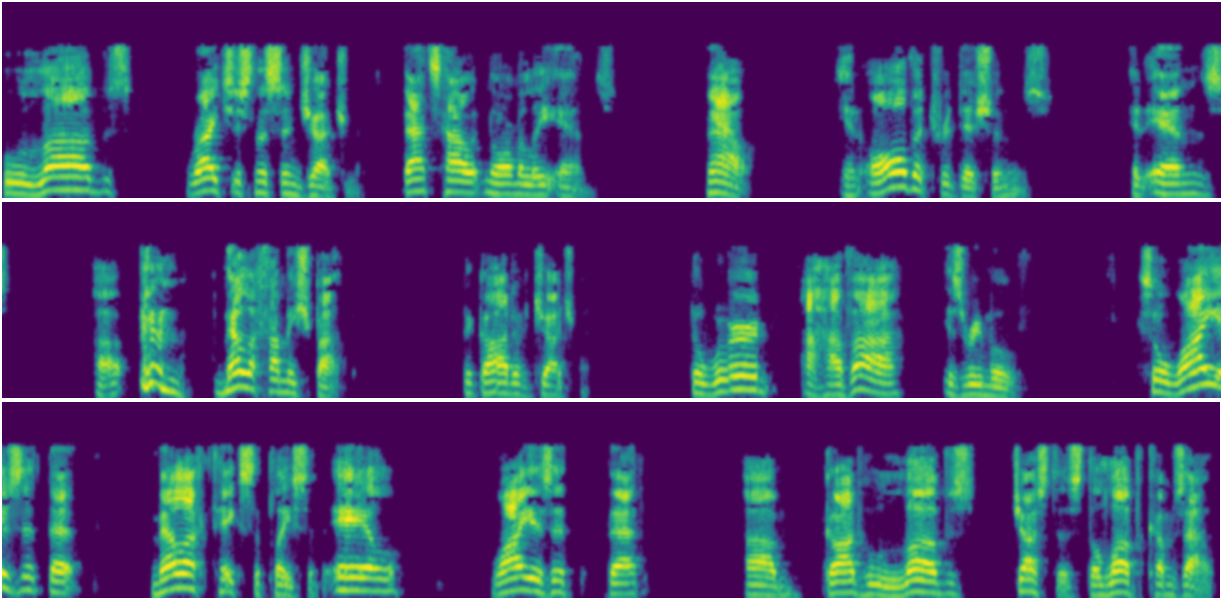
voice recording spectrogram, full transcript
who loves righteousness and judgment. That's how it normally ends. Now, in all the traditions, it ends uh, Melech HaMishpat, the God of judgment. The word Ahava is removed. So why is it that Melech takes the place of El? Why is it that um, God who loves justice, the love comes out?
